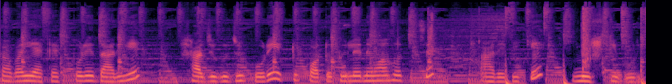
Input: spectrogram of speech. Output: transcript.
সবাই এক এক করে দাঁড়িয়ে সাজুগুজু করে একটু ফটো তুলে নেওয়া হচ্ছে। আর এদিকে মিষ্টি বুড়ি।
